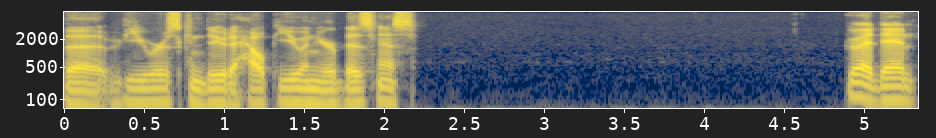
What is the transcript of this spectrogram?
the viewers can do to help you in your business? Go ahead, Dan.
